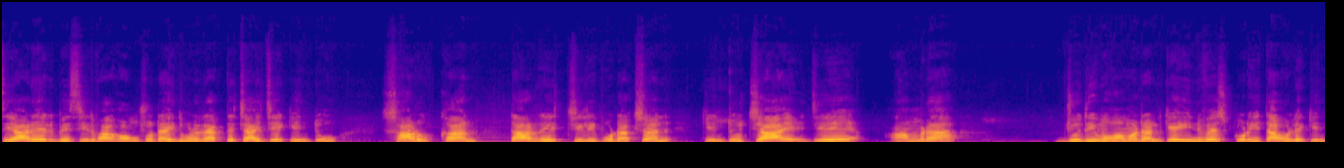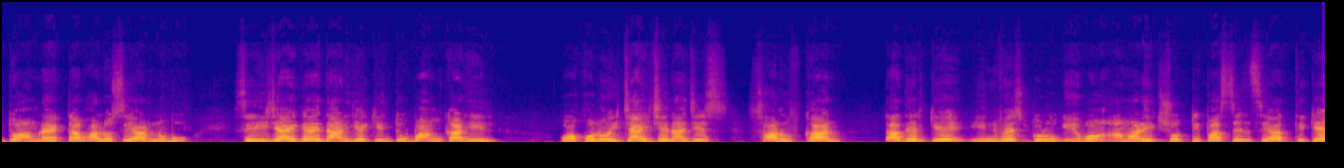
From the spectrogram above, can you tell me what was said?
শেয়ারের বেশিরভাগ অংশটাই ধরে রাখতে চাইছে কিন্তু শাহরুখ খান, তার রেড চিলি প্রোডাকশান কিন্তু চায় যে আমরা যদি মহামাডানকে ইনভেস্ট করি তাহলে কিন্তু আমরা একটা ভালো শেয়ার নেব। সেই জায়গায় দাঁড়িয়ে কিন্তু বাংকার হিল কখনোই চাইছে না যে শাহরুখ খান তাদেরকে ইনভেস্ট করুক এবং আমার একষট্টি পার্সেন্ট শেয়ার থেকে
